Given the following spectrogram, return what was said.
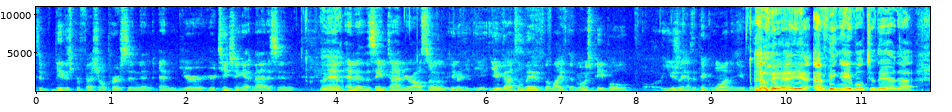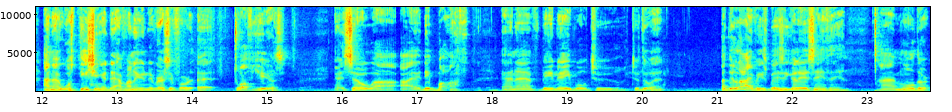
to be this professional person and, and you're you're teaching at Madison Oh, yeah. and, and at the same time you're also you know you, you got to live the life that most people usually have to pick one and been Oh yeah, yeah. I've been able to do that, and I was teaching at the Havana University for uh, 12 years, and so uh, I did both, and I've been able to to do it. But the life is basically the same thing. I'm older,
